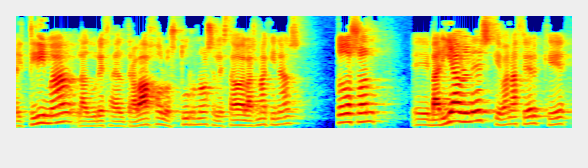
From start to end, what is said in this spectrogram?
El clima, la dureza del trabajo, los turnos, el estado de las máquinas, todos son eh, variables que van a hacer que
